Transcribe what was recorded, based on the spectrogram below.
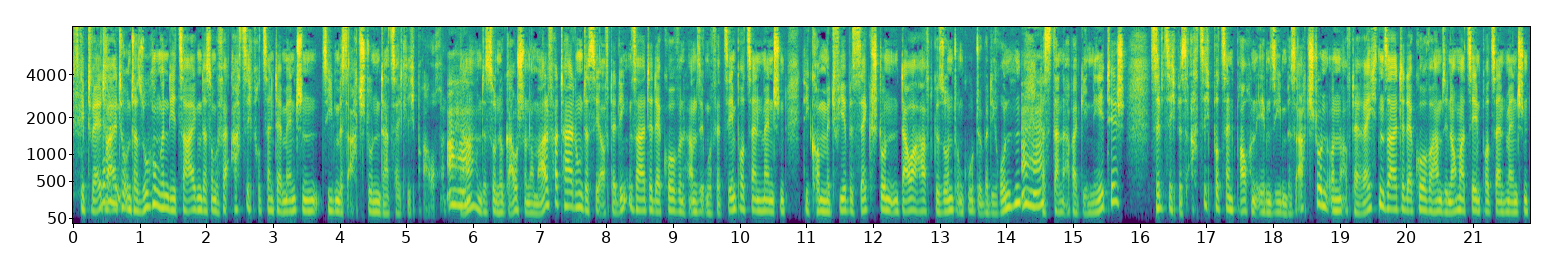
Es gibt weltweite Untersuchungen, die zeigen, dass ungefähr 80 Prozent der Menschen sieben bis acht Stunden tatsächlich brauchen. Ja, und das ist so eine gausche Normalverteilung. Das Sie auf der linken Seite der Kurve haben Sie ungefähr 10 Prozent Menschen, die kommen mit vier bis sechs Stunden dauerhaft gesund und gut über die Runden. Das ist dann aber genetisch. 70 bis 80 Prozent brauchen eben sieben bis acht Stunden. Und auf der rechten Seite der Kurve haben Sie nochmal 10 Prozent Menschen,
